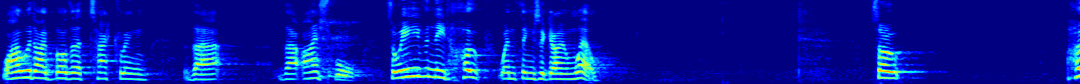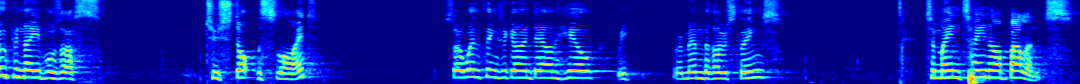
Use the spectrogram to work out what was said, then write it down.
Why would I bother tackling that, that ice wall? So we even need hope when things are going well. So hope enables us to stop the slide. So when things are going downhill, we Remember those things? to maintain our balance.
